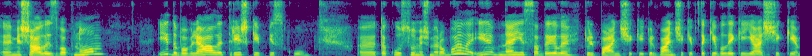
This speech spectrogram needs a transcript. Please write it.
е, мішали з вапном і додавали трішки піску. Е, Таку суміш ми робили і в неї садили тюльпанчики. Тюльпанчики в такі великі ящики,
